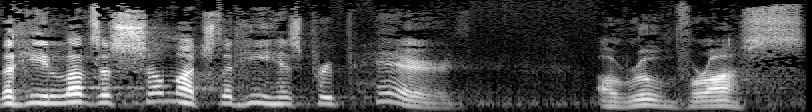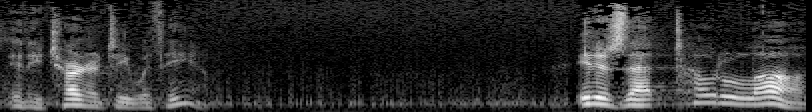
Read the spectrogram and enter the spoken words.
That He loves us so much that He has prepared a room for us in eternity with Him. It is that total love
